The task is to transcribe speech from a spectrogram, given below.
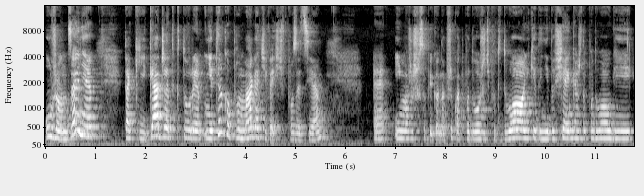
urządzenie, taki gadżet, który nie tylko pomaga Ci wejść w pozycję, i możesz sobie go na przykład podłożyć pod dłoń, kiedy nie dosięgasz do podłogi,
